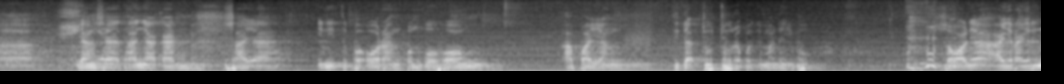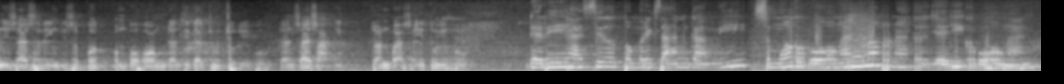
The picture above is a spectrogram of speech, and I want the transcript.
Eh, yang saya tanyakan, saya ini tipe orang pembohong apa yang tidak jujur apa gimana Ibu? Soalnya akhir-akhir ini saya sering disebut pembohong dan tidak jujur Ibu, dan saya sakit dan bahasa itu Ibu. Dari hasil pemeriksaan kami, semua kebohongan memang pernah terjadi kebohongan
